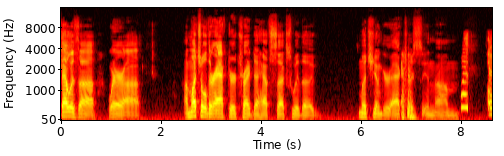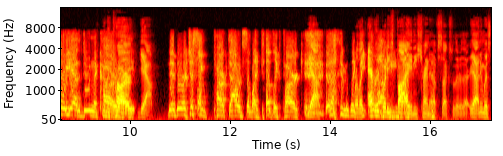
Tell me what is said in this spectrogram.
that was uh where uh a much older actor tried to have sex with a much younger actress in um oh yeah, the dude in the in car. the car. right? Yeah, They, they were just like parked out in some like public park. Yeah. It was, where like everybody's by and he's trying to have sex with her there. Yeah. Anyways,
